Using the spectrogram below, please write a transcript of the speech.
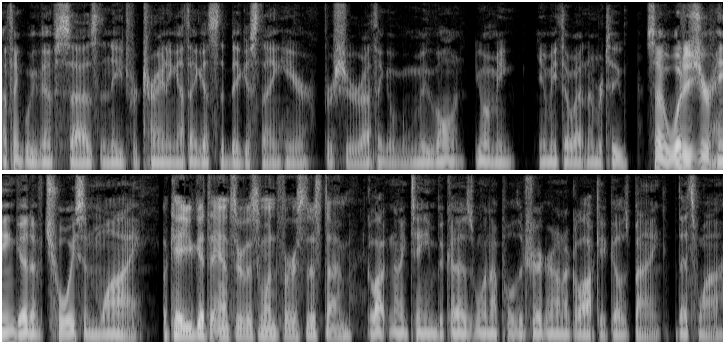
I think we've emphasized the need for training. I think that's the biggest thing here for sure. I think we'll move on. You want me? You want me throw out number two? So, what is your handgun of choice and why? Okay, you get to answer this one first this time. Glock 19 because when I pull the trigger on a Glock, it goes bang. That's why.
